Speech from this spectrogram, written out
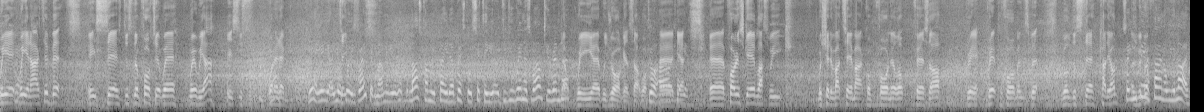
We we United, but it's uh, just unfortunate where where we are. It's just one of them. Yeah, yeah, yeah, you're teams. doing great at the moment. You, last time you played uh, Bristol City, uh, did you win as well? Do you remember? No, we uh, we draw against that one. Draw, oh, Uh, okay, yeah. Uh, Forest game last week. We should have had same outcome, 4 0 up first half. Great, great performance, but we'll just uh, carry on. So you've been go. a fan all your life?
